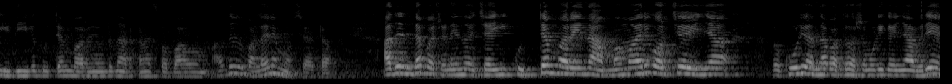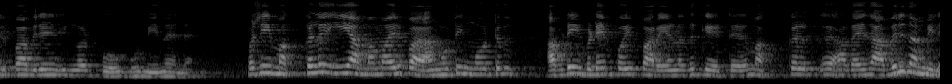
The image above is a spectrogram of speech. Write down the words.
രീതിയിൽ കുറ്റം പറഞ്ഞുകൊണ്ട് നടക്കുന്ന സ്വഭാവം അത് വളരെ മോശം കേട്ടോ. അതെന്താ പറ്റണേന്ന് വെച്ചാൽ ഈ കുറ്റം പറയുന്ന അമ്മമാർ കുറച്ച് കഴിഞ്ഞാൽ കൂടി വന്നാൽ പത്ത് വർഷം കൂടി കഴിഞ്ഞാൽ അവർ ചിലപ്പോൾ അവർ ഇങ്ങോട്ട് പോകും ഭൂമിയിൽ നിന്ന് തന്നെ. പക്ഷേ ഈ മക്കൾ ഈ അമ്മമാർ അങ്ങോട്ടും ഇങ്ങോട്ടും അവിടെ ഇവിടെയും പോയി പറയണത് കേട്ട് മക്കൾക്ക് അതായത് അവർ തമ്മിൽ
